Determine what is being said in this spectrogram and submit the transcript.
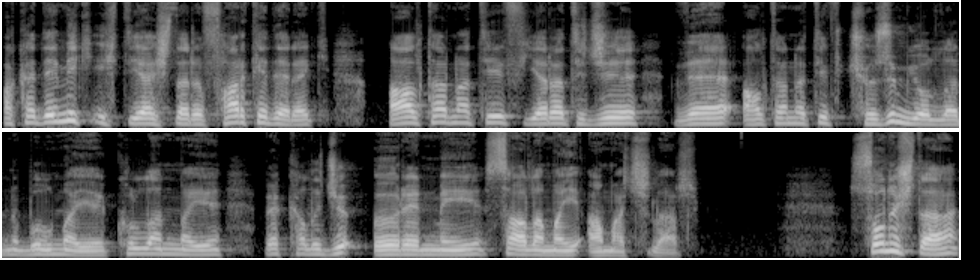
akademik ihtiyaçları fark ederek alternatif, yaratıcı ve alternatif çözüm yollarını bulmayı, kullanmayı ve kalıcı öğrenmeyi sağlamayı amaçlar. Sonuçta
